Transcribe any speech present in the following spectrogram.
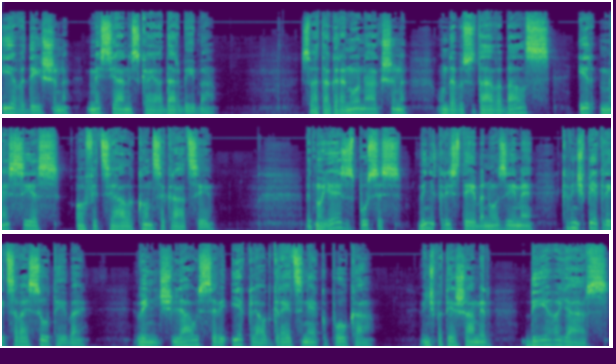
ievadīšana mesijāniskajā darbībā. Svētā gara nonākšana un debesu tēva balss ir mesijas oficiāla konsekrācija. Bet no Jēzus puses viņa kristība nozīmē, ka viņš piekrīt savai sūtībai, viņš ļauj sevi iekļaut grēcinieku pulkā. Viņš patiešām ir dieva jērs,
